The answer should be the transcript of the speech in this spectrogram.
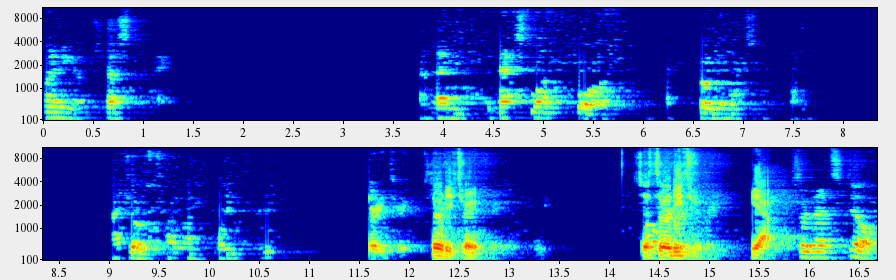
finding a chest pain. And then the next one for, next one. I chose twenty-one forty-three. 33. So 33, yeah, So that's still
